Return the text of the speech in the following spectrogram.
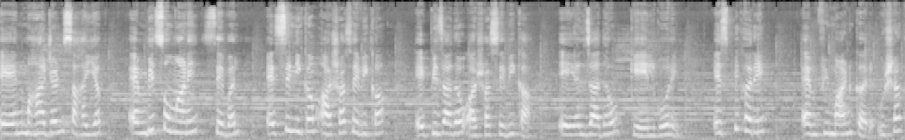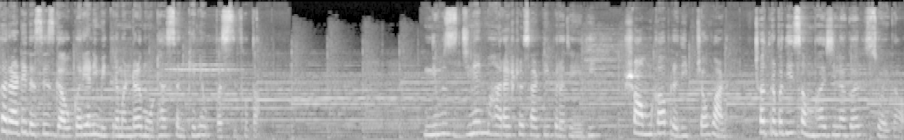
ए एन महाजन सहाय्यक एम बी सोमाणे सेवल एस सी निकम आशा सेविका ए पी जाधव आशा सेविका A L Jadhav K L Gore S P Khare M P Mankar Usha Kharate तसेच गावकरी आणि मित्रमंडळ मोठ्या संख्येने उपस्थित होता. न्यूज जीएन महाराष्ट्रासाठी प्रतिनिधी शामका प्रदीप चव्हाण छत्रपती संभाजीनगर सोयगाव.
